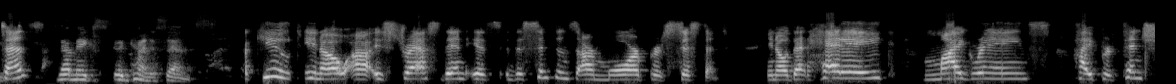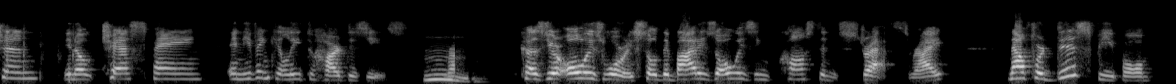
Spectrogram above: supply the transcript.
Sense? That makes good kind of sense acute you know uh, is stress then it's the symptoms are more persistent. You know that headache migraines hypertension you know chest pain and even can lead to heart disease. Mm. right? because you're always worried. So the body is always in constant stress right? Now for these people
